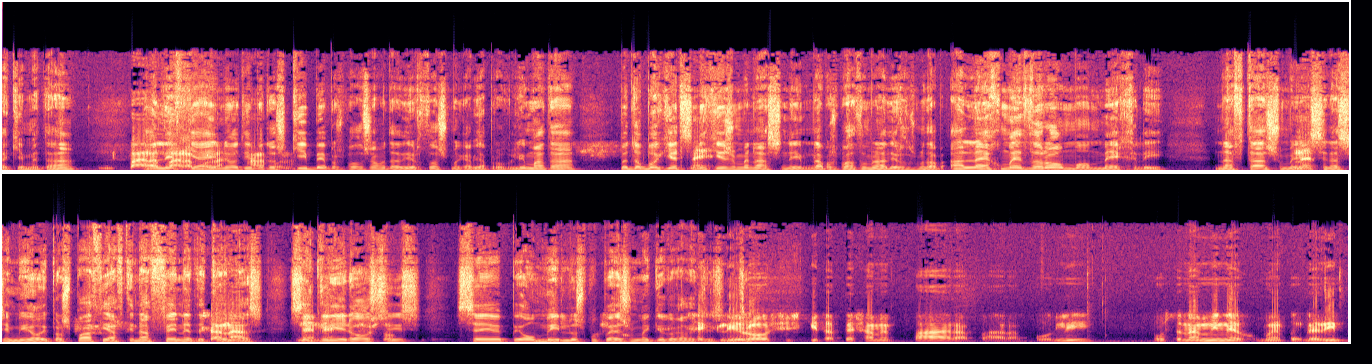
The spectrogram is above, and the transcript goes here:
2014 και μετά. Πάρα, Αλήθεια πάρα πολλά, είναι ότι πάρα με το πολλά. Σκίμπε προσπαθούσαμε να τα διορθώσουμε κάποια προβλήματα. Με τον Μπογκέτ Ναι. συνεχίζουμε να, συνε- να προσπαθούμε να διορθώσουμε τα. Αλλά έχουμε δρόμο μέχρι να φτάσουμε Ναι. σε ένα σημείο η προσπάθεια αυτή να φαίνεται Ξανά. κιόλας σε Ναι, ναι, κληρώσει, σε ομίλους που παίζουμε και το σε καθεξής. κληρώσεις και τα πέσαμε πάρα πάρα πολύ ώστε να μην έχουμε δηλαδή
